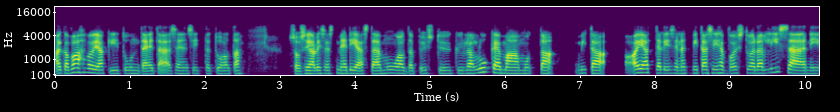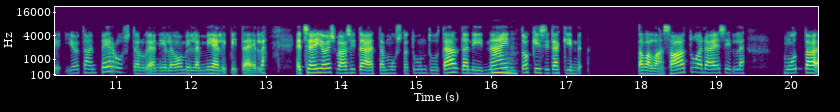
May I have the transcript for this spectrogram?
aika vahvojakin tunteita ja sen sitten tuolta sosiaalisesta mediasta ja muualta pystyy kyllä lukemaan, mutta mitä ajattelisin, että mitä siihen voisi tuoda lisää, niin jotain perusteluja niille omille mielipiteille. Että se ei olisi vaan sitä, että musta tuntuu tältä, niin näin. Mm. Toki sitäkin tavallaan saa tuoda esille, mutta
